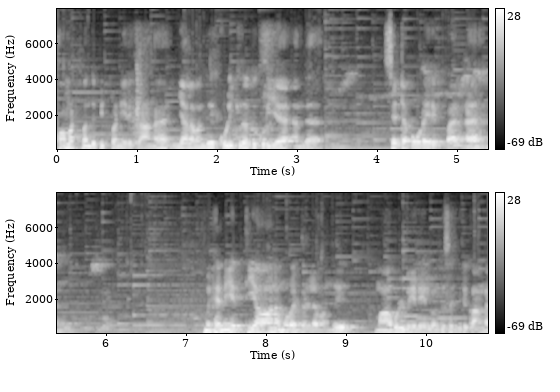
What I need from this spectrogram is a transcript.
கொமட் வந்து பிட் பண்ணியிருக்காங்க இங்கால வந்து குளிக்கிறதுக்குரிய அந்த செட்டப்போட இருப்பாங்க மிக நேர்த்தியான முறைகளில் வந்து மாபுள் வேலையில் வந்து செஞ்சுருக்காங்க.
